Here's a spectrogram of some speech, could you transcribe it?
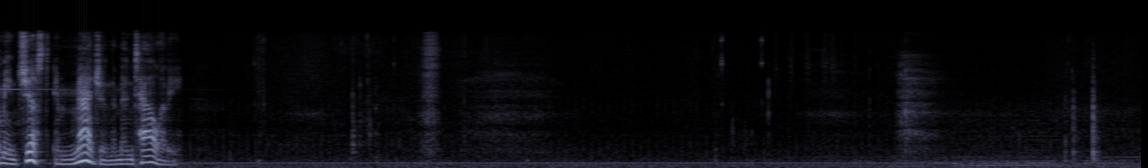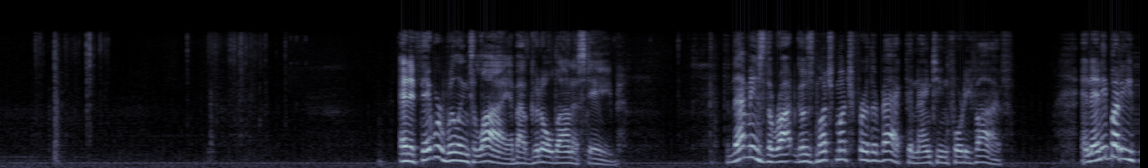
I mean, just imagine the mentality. And if they were willing to lie about good old honest Abe, then that means the rot goes much, much further back than 1945. And anybody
